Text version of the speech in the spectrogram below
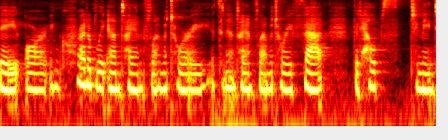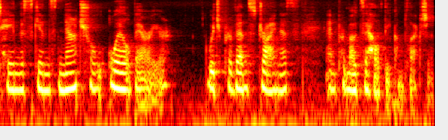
They are incredibly anti inflammatory. It's an anti inflammatory fat that helps to maintain the skin's natural oil barrier, which prevents dryness and promotes a healthy complexion.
